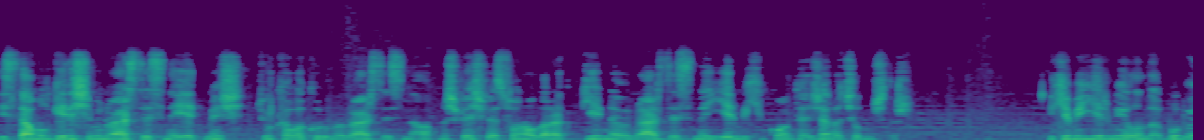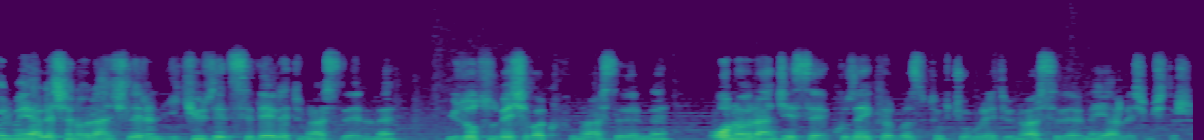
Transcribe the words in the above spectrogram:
İstanbul Gelişim Üniversitesi'nde 70, Türk Hava Kurumu Üniversitesi'nde 65 ve son olarak Girne Üniversitesi'nde 22 kontenjan açılmıştır. 2020 yılında bu bölüme yerleşen öğrencilerin 207'si devlet üniversitelerine, 135'i vakıf üniversitelerine, 10 öğrenci ise Kuzey Kıbrıs Türk Cumhuriyeti üniversitelerine yerleşmiştir.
